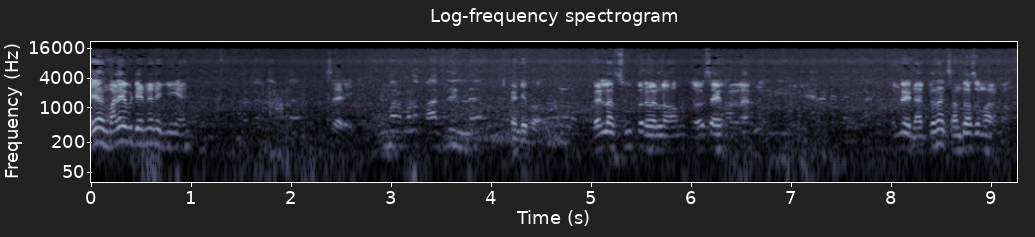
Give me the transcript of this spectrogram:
ஐயா மழையை பற்றி என்ன நினைக்கிங்க? சரி. மழை பார்த்ததே இல்லை. கண்டிப்பா. வெள்ளம் சூப்பர் வெள்ளம். விவசாயம் நல்லா இருக்கும் இப்படி நட்டு தான் சந்தோஷமா இருக்கும்.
